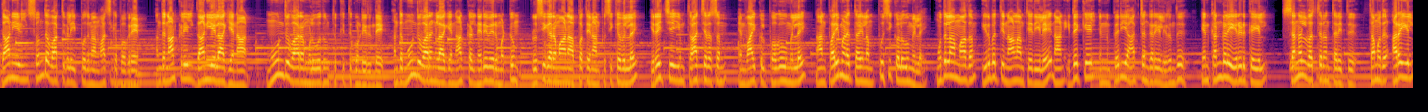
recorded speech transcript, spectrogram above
தானியலின் சொந்த வார்த்தைகளை இப்போது நான் வாசிக்கப் போகிறேன். அந்த நாட்களில் தானியலாகிய நான் மூன்று வாரம் முழுவதும் துக்கித்துக் கொண்டிருந்தேன். அந்த மூன்று வாரங்களாகிய நாட்கள் நிறைவேறும் மட்டும் ருசிகரமான அப்பத்தை நான் புசிக்கவில்லை. இறைச்சியையும் திராட்சரசம் என் வாய்க்குள் போகவும் இல்லை. நான் பரிமள தைலம் பூசிக்கொள்ளவும் இல்லை. முதலாம் மாதம் இருபத்தி நாலாம் தேதியிலே நான் இதக்கேல் என்னும் பெரிய ஆற்றங்கரையில் இருந்து என் கண்களை எரெடுக்கையில் சணல் வஸ்திரம் தரித்து தமது அறையில்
